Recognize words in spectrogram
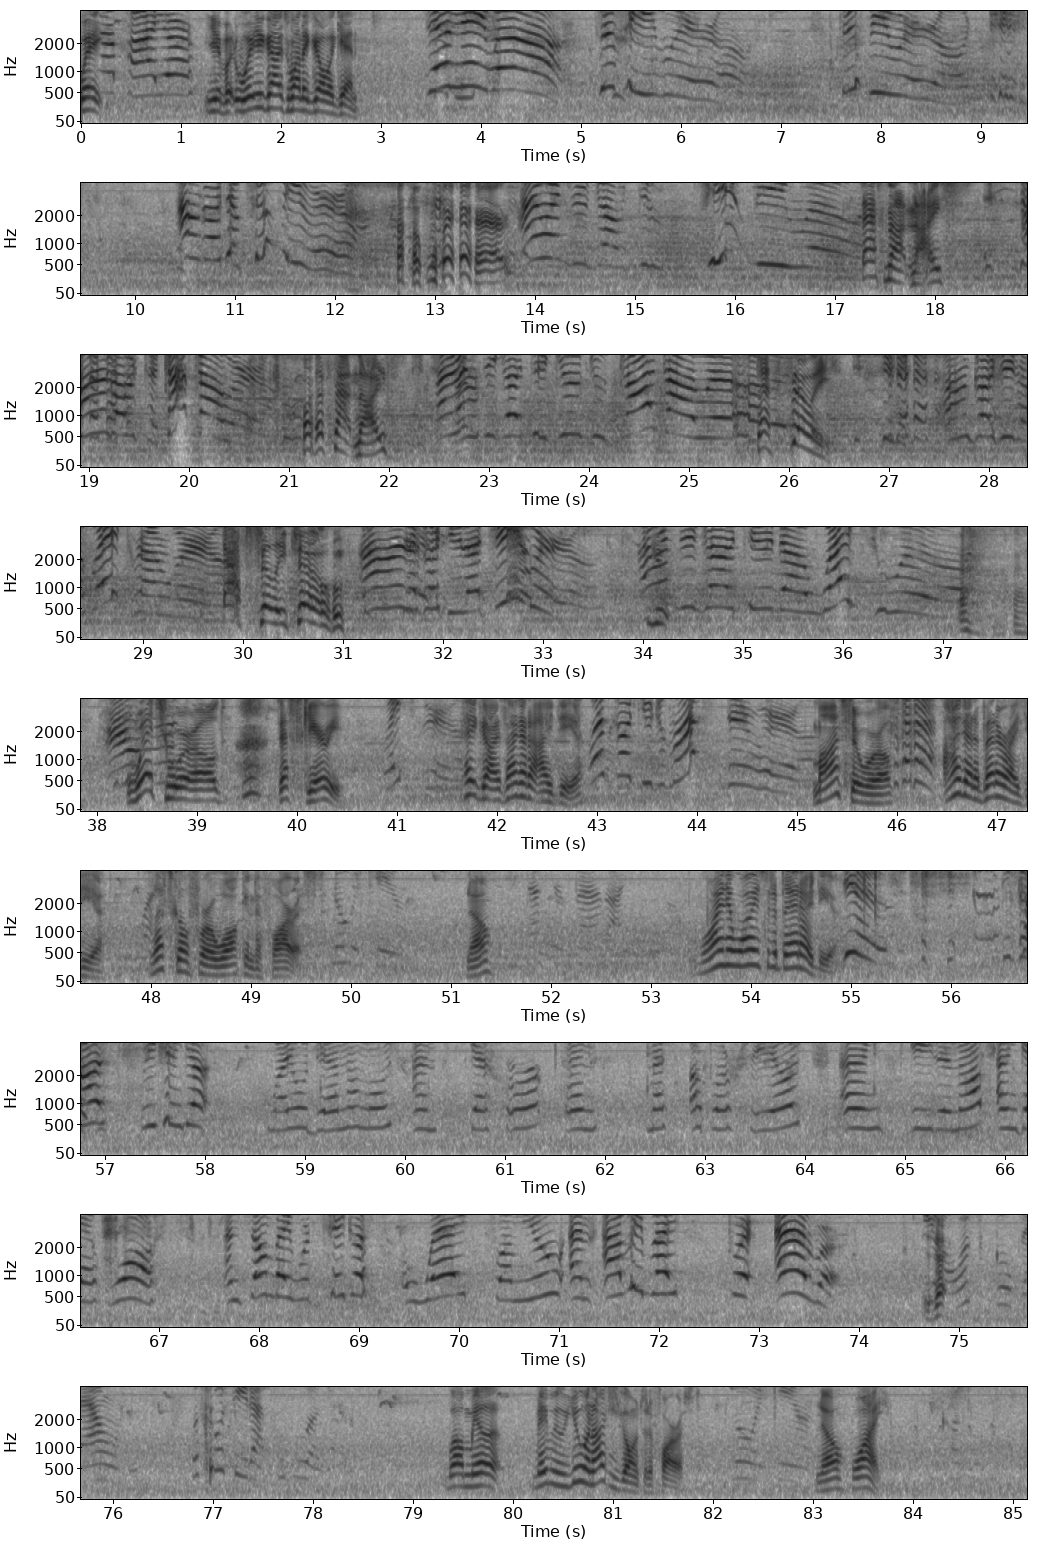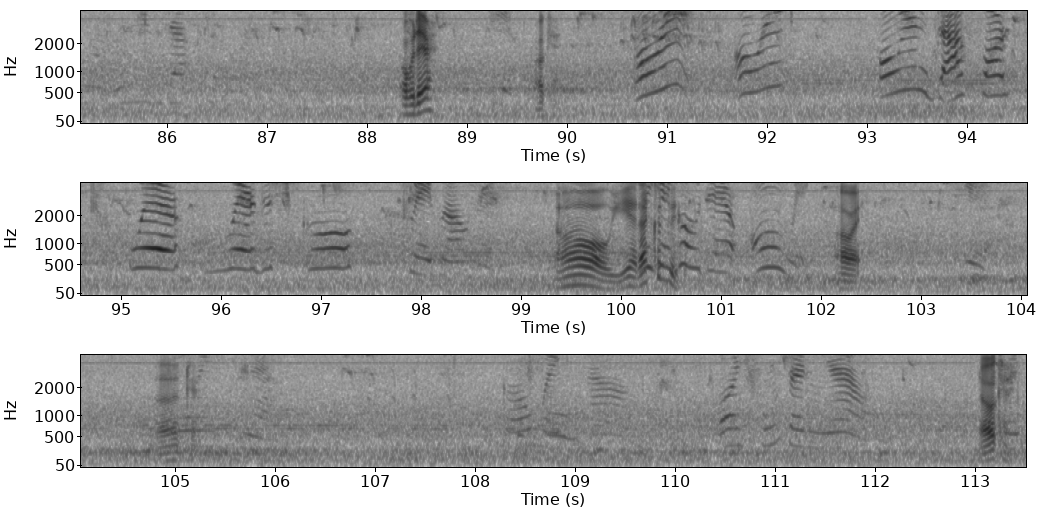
Wait. Yeah, but where you guys want to go again? Disney World. Poopy World. Poopy World. I'll go to Poopy World. where? I want to go to Pee-Pee World. That's not nice. I want to go to Caca World. Oh, that's not nice. I want to go to Goo Goo Gaga World. That's silly. I'm going to the playground world. That's silly too. I want to go to the Tree World. I You- want to go to the White World. Which want- world? That's scary. White World. Hey guys, I got an idea. Let's go to the Monster World. Monster World. I got a better idea. Let's go for a walk in the forest. No, we can't. No? That's a bad idea. Why? Why is it a bad idea? Dude. Is yeah, that- let's go balance. Let's go see that poo again. Well, Mila, maybe you and I could go into the forest. No, I can't. No? Why? Because only that Over there? yeah. Okay. Only, only, only in that part where where the school playground is. Oh, yeah, that we could can be. go there only. All right. Yeah. Okay. Going now. Going home now. Okay.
